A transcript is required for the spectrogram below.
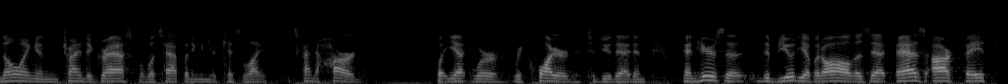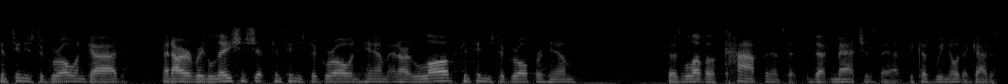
knowing and trying to grasp what's happening in your kid's life? It's kind of hard but yet we're required to do that. And, and here's the, the beauty of it all is that as our faith continues to grow in God, and our relationship continues to grow in Him, and our love continues to grow for Him, there's a level of confidence that, that matches that because we know that God is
